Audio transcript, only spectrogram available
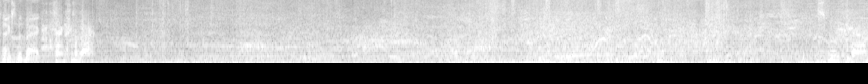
Thanks in the back. Thanks in the back. Smoke. Down.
